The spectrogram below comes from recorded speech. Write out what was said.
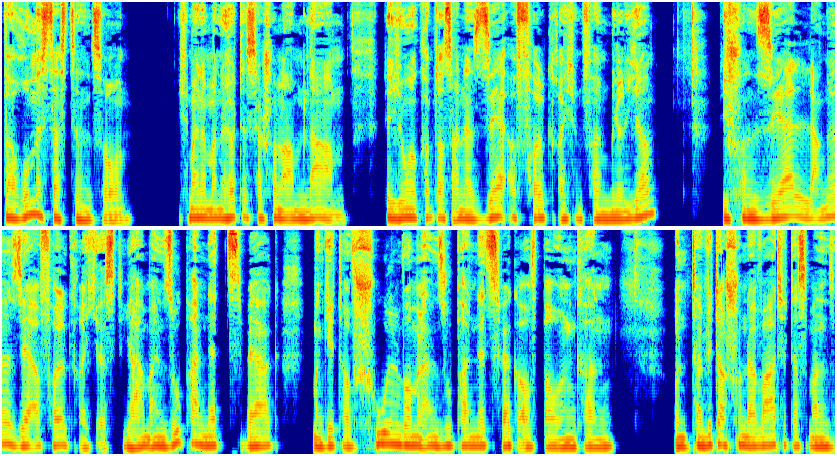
Warum ist das denn so? Ich meine, man hört es ja schon am Namen. Der Junge kommt aus einer sehr erfolgreichen Familie die schon sehr lange sehr erfolgreich ist. Die haben ein super Netzwerk. Man geht auf Schulen, wo man ein super Netzwerk aufbauen kann. Und da wird auch schon erwartet, dass man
